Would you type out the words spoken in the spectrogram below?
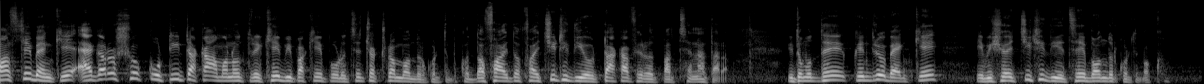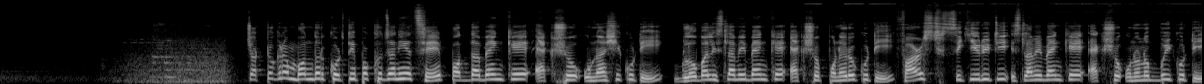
পাঁচটি ব্যাংকে এগারোশো কোটি টাকা আমানত রেখে বিপাকে পড়েছে চট্টগ্রাম বন্দর কর্তৃপক্ষ। দফায় দফায় চিঠি দিয়েও টাকা ফেরত পাচ্ছে না তারা। ইতিমধ্যে কেন্দ্রীয় ব্যাংকে এ বিষয়ে চিঠি দিয়েছে বন্দর কর্তৃপক্ষ। চট্টগ্রাম বন্দর কর্তৃপক্ষ জানিয়েছে, পদ্মা ব্যাংকে একশো উনাশি কোটি, গ্লোবাল ইসলামী ব্যাংকে একশো পনেরো কোটি, ফার্স্ট সিকিউরিটি ইসলামী ব্যাংকে একশো উননব্বই কোটি,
